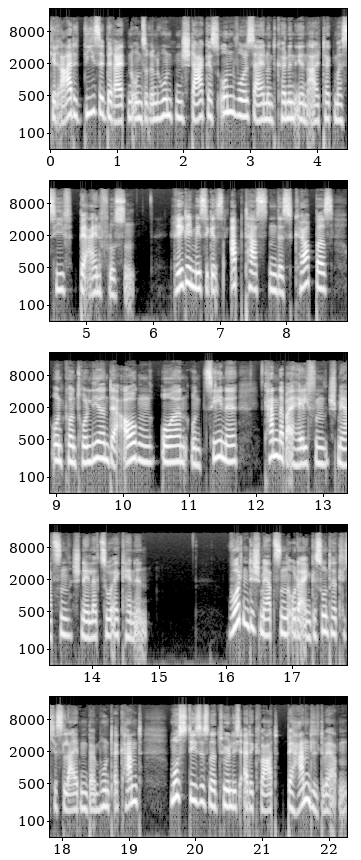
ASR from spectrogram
Gerade diese bereiten unseren Hunden starkes Unwohlsein und können ihren Alltag massiv beeinflussen. Regelmäßiges Abtasten des Körpers und Kontrollieren der Augen, Ohren und Zähne kann dabei helfen, Schmerzen schneller zu erkennen. Wurden die Schmerzen oder ein gesundheitliches Leiden beim Hund erkannt, muss dieses natürlich adäquat behandelt werden.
